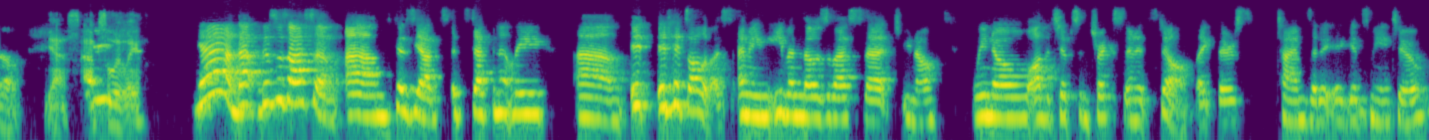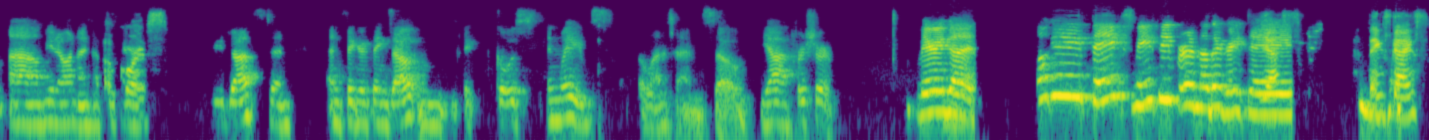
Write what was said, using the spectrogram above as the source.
So, yes, absolutely. Yeah, that this was awesome. Um, because yeah, it's, it's definitely um, it it hits all of us. I mean, even those of us that you know we know all the tips and tricks, and it's still like there's times that it, it gets me too. Um, you know, and I have to of course adjust and and figure things out, and it goes in waves a lot of times. So yeah, for sure. Very good. Okay, thanks, Mayce, for another great day. Yes. Thanks, guys.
